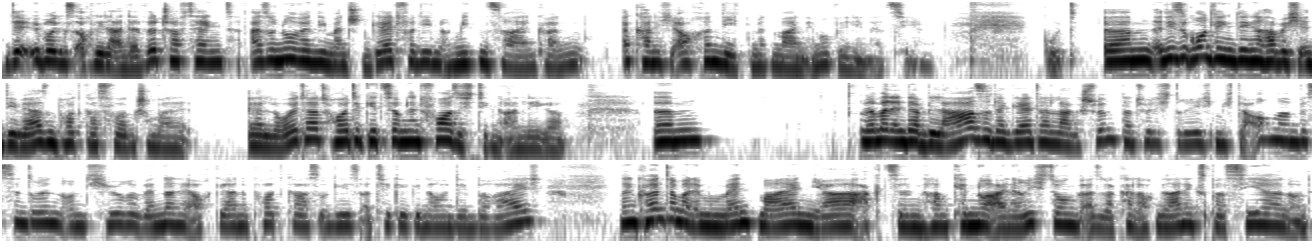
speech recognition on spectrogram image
der übrigens auch wieder an der Wirtschaft hängt. Also nur wenn die Menschen Geld verdienen und Mieten zahlen können, kann ich auch Renditen mit meinen Immobilien erzielen. Gut, ähm, diese grundlegenden Dinge habe ich in diversen Podcast-Folgen schon mal erläutert. Heute geht es ja um den vorsichtigen Anleger. Ähm, wenn man in der Blase der Geldanlage schwimmt, natürlich drehe ich mich da auch mal ein bisschen drin und ich höre, wenn dann ja auch gerne Podcasts und lese Artikel genau in dem Bereich. Dann könnte man im Moment meinen, ja, Aktien haben, kennen nur eine Richtung, also da kann auch gar nichts passieren und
